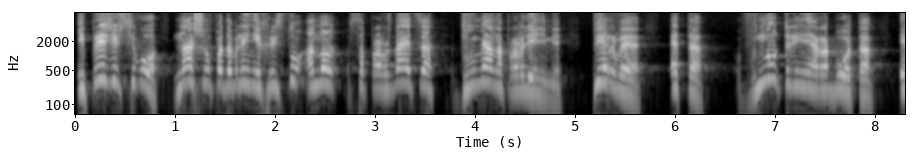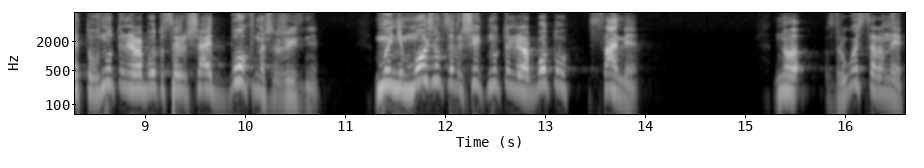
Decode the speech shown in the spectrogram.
И прежде всего, наше уподобление Христу, оно сопровождается двумя направлениями. Первое – это внутренняя работа, эту внутреннюю работу совершает Бог в нашей жизни. Мы не можем совершить внутреннюю работу сами. Но, с другой стороны,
